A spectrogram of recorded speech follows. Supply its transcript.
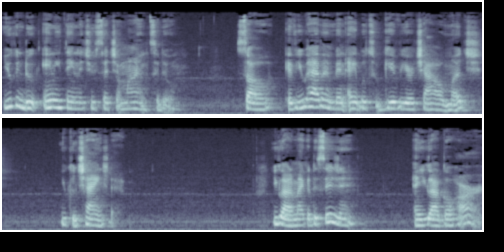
you can do anything that you set your mind to do. So, if you haven't been able to give your child much, you can change that. You got to make a decision and you got to go hard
